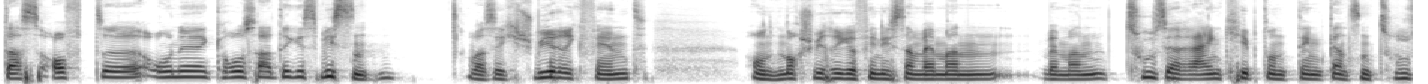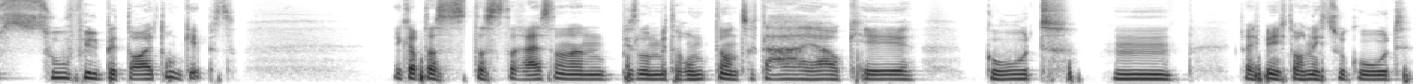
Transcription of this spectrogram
das oft äh, ohne großartiges Wissen was ich schwierig finde. Und noch schwieriger finde ich es dann, wenn man, wenn man zu sehr reinkippt und dem Ganzen zu, zu viel Bedeutung gibt. Ich glaube, das, das reißt dann ein bisschen mit runter und sagt, ah ja, okay, gut, hm, vielleicht bin ich doch nicht so gut.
